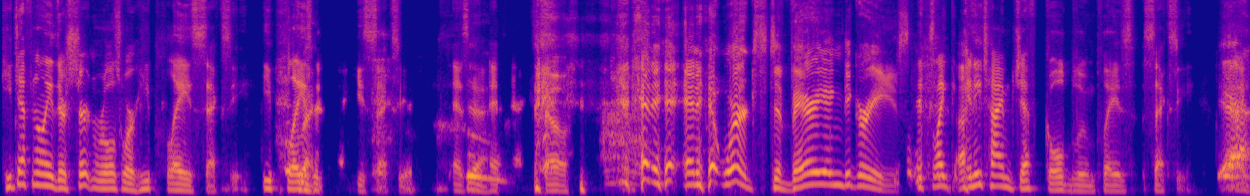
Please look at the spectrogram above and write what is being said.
he definitely there's certain roles where he plays sexy. He plays Right. it like he's sexy as, Yeah. as So and it, and it works to varying degrees. it's like anytime Jeff Goldblum plays sexy Yeah.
